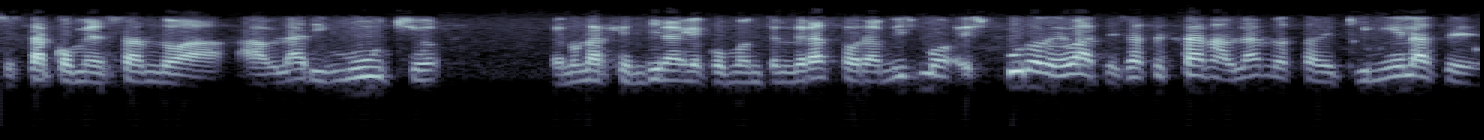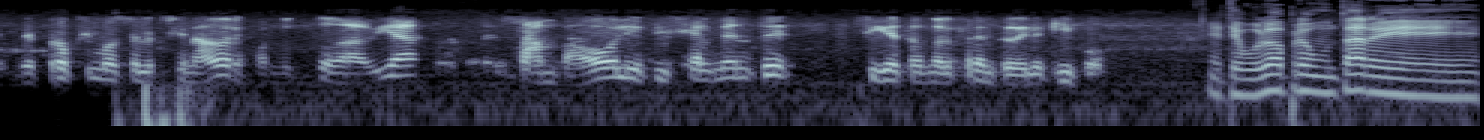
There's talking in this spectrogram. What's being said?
se está comenzando a, a hablar y mucho en una Argentina que, como entenderás ahora mismo, es puro debate. Ya se están hablando hasta de quinielas de, de próximos seleccionadores, cuando todavía San Paoli oficialmente sigue estando al frente del equipo. Eh, Te vuelvo a preguntar, eh,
